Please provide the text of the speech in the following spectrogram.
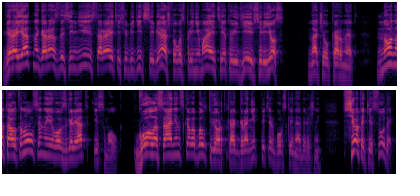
вероятно, гораздо сильнее стараетесь убедить себя, что воспринимаете эту идею всерьез, начал Корнет, но натолкнулся на его взгляд и смолк. Голос Анинского был тверд, как гранит Петербургской набережной. «Все-таки, сударь,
